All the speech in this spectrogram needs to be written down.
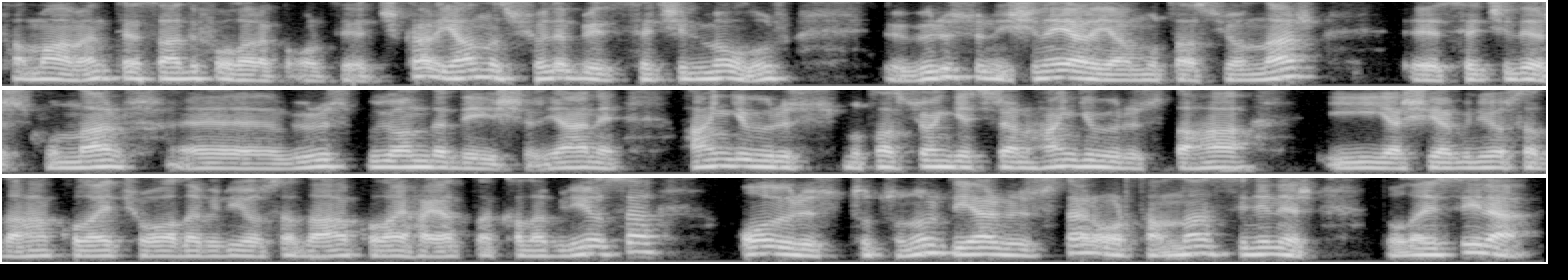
Tamamen tesadüf olarak ortaya çıkar. Yalnız şöyle bir seçilme olur. Virüsün işine yarayan mutasyonlar e, seçilir. Bunlar e, virüs bu yönde değişir. Yani hangi virüs mutasyon geçiren hangi virüs daha iyi yaşayabiliyorsa, daha kolay çoğalabiliyorsa, daha kolay hayatta kalabiliyorsa o virüs tutunur. Diğer virüsler ortamdan silinir. Dolayısıyla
